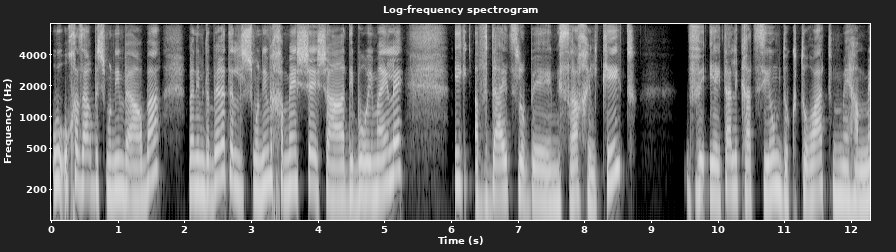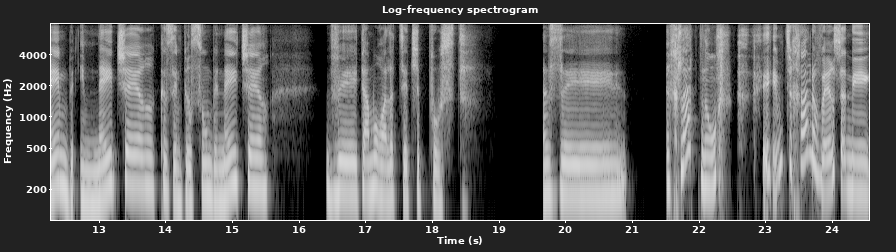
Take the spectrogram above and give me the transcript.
הוא, הוא חזר ב-84, ואני מדברת על 85-6 הדיבורים האלה. היא עבדה אצלו במשרה חלקית, והיא הייתה לקראת סיום דוקטורט מהמם עם נייצ'ר, כזה עם פרסום בנייצ'ר, והייתה אמורה לצאת לפוסט. אז uh, החלטנו עם צ'חנובר שאני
